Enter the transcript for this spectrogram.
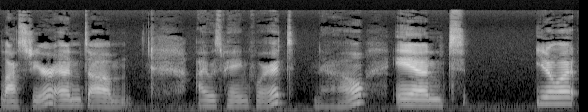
last year and um I was paying for it now. And you know what?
